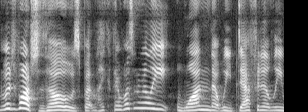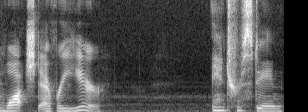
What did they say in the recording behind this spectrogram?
would watch those, but like there wasn't really one that we definitely watched every year. Interesting.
